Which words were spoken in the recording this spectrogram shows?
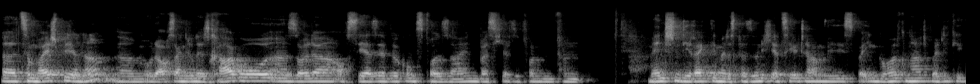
Äh, zum Beispiel, ne? Ähm, oder auch Sangre de Trago äh, soll da auch sehr, sehr wirkungsvoll sein, was ich also von, von Menschen direkt, die mir das persönlich erzählt haben, wie es bei ihnen geholfen hat bei Leaky.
